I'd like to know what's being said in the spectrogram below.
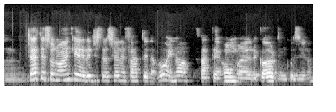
Mm, Certe sono anche registrazioni fatte da voi, no? Fatte home recording così, no?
